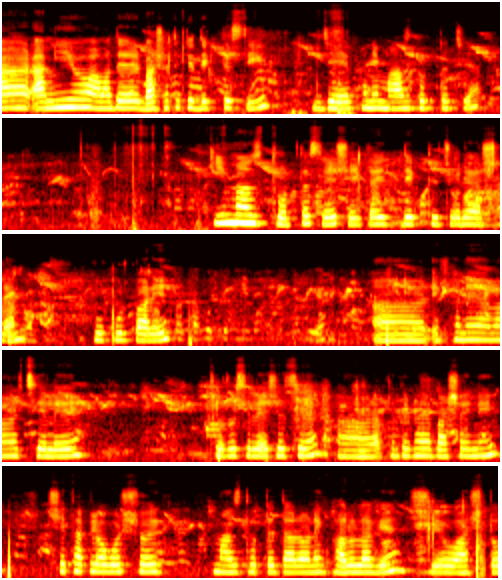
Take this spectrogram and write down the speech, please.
আর আমিও আমাদের বাসা থেকে দেখতেছি যে এখানে মাছ ধরতেছে। কি মাছ ধরতেছে সেটাই দেখতে চলে আসলাম পুকুর পাড়ে। আর এখানে আমার ছেলে ছোট ছেলে এসেছে। আর আপনাদের ভাই বাসায় নেই। সে থাকলে অবশ্যই মাছ ধরতে তার অনেক ভালো লাগে সেও আসতো।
